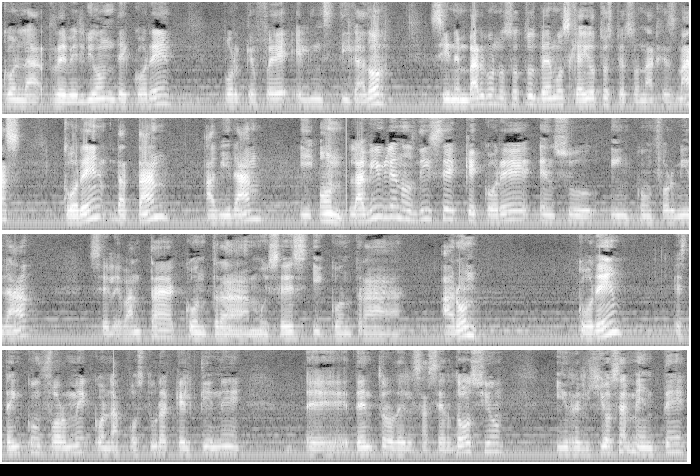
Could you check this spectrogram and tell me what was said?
con la rebelión de Coré porque fue el instigador. Sin embargo, nosotros vemos que hay otros personajes más. Coré, Datán, Abiram y On. La Biblia nos dice que Coré en su inconformidad se levanta contra Moisés y contra Aarón. Coré está inconforme con la postura que él tiene eh, dentro del sacerdocio y religiosamente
